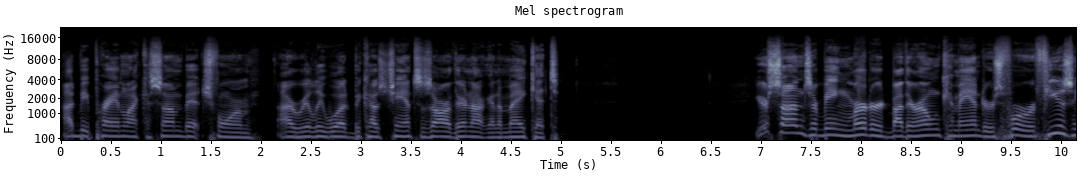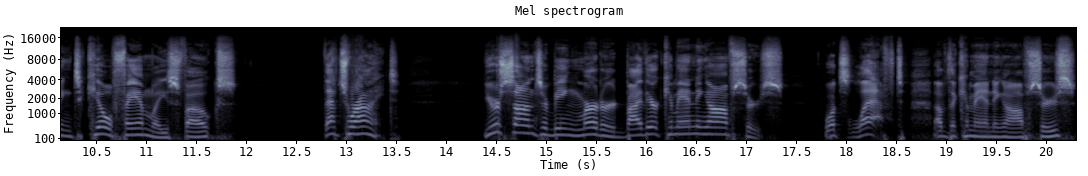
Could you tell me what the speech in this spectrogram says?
I'd be praying like a son bitch for them. I really would, because chances are they're not going to make it. Your sons are being murdered by their own commanders for refusing to kill families, folks. That's right. Your sons are being murdered by their commanding officers. What's left of the commanding officers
